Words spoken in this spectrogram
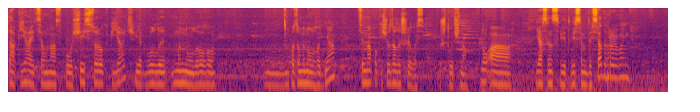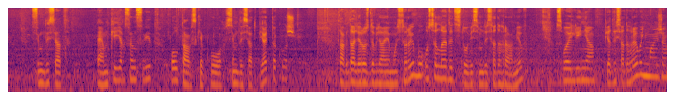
Так, яйця у нас по 6,45, як були минулого позаминулого дня. Ціна поки що залишилась штучно. Ну а ясен світ 80 гривень. 70 М-ки ясен світ. Полтавське по 75 також. Так, далі роздивляємось рибу оселедець 180 грамів. Своя лінія 50 гривень майже.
